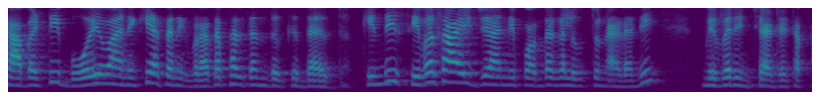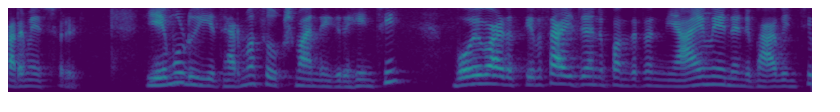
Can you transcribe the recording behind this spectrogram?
కాబట్టి బోయవానికి అతనికి వ్రత ఫలితం దొక్కి దక్కింది. శివ సాయుధ్యాన్ని పొందగలుగుతున్నాడని వివరించాడట పరమేశ్వరుడు. ఏముడు ఈ ధర్మ సూక్ష్మాన్ని గ్రహించి బోయవాడు శివ సాయుధ్యాన్ని పొందడం న్యాయమేనని భావించి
